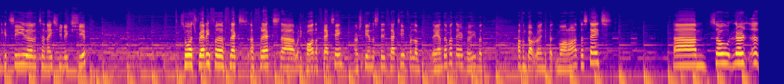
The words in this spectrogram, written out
you can see that it's a nice unique shape. So it's ready for a flex, a flex, uh, what do you call it, a flexi, or stainless steel flexi for the, the end of it there too, but haven't got round to putting one on at this stage. Um, so there's, uh,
